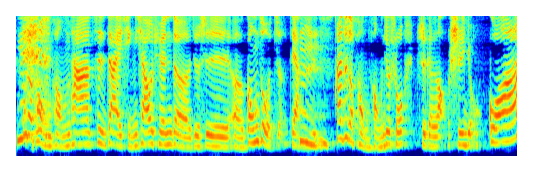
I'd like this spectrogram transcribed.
这个鹏鹏 他是在行销圈的，就是呃工作者这样子。嗯、那这个鹏鹏就说这个老师有瓜，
